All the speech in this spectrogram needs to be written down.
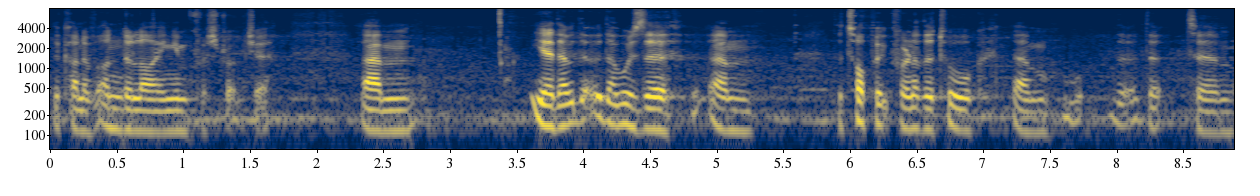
the kind of underlying infrastructure. Um, yeah, that, that was the, um, the topic for another talk um, that, that um,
